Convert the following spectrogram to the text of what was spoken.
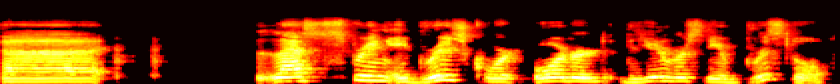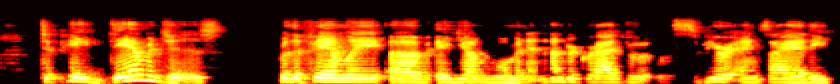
Uh, last spring, a British court ordered the University of Bristol to pay damages for the family of a young woman, an undergraduate with severe anxiety,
